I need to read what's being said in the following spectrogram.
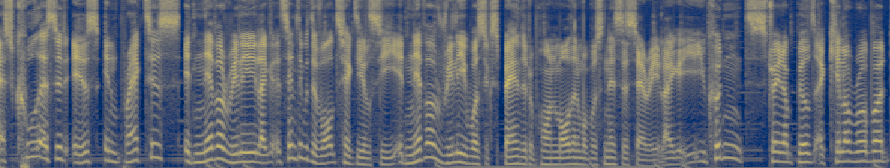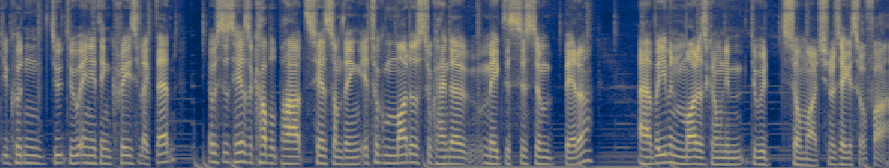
As cool as it is in practice, it never really like same thing with the Vault-Tec DLC. It never really was expanded upon more than what was necessary. Like you couldn't straight up build a killer robot. You couldn't do do anything crazy like that. It was just here's a couple parts, here's something. It took modders to kind of make the system better, uh, but even modders can only do it so much, you know, take it so far.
